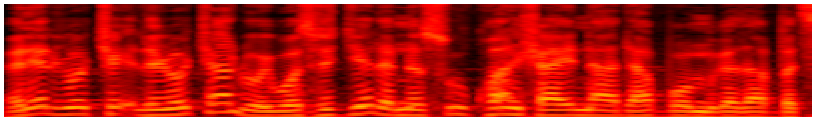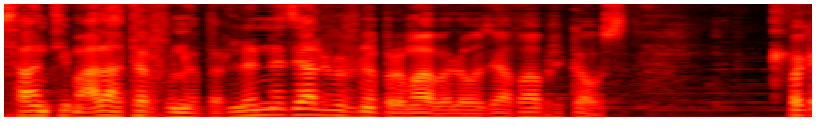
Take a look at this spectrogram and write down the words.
እኔ ልጆች አሉ ወስጄ ለእነሱ እንኳን ሻይና ዳቦ የምገዛበት ሳንቲም አላተርፍ ነበር። ለእነዚያ ልጆች ነበር ማበላው እዚያ ፋብሪካ ውስጥ። በቃ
